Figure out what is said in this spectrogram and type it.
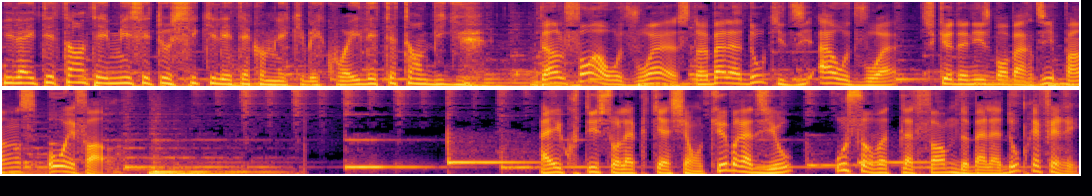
il a été tant aimé, c'est aussi qu'il était comme les Québécois. Il était ambigu. Dans le fond, à haute voix, c'est un balado qui dit à haute voix ce que Denise Bombardier pense haut et fort. À écouter sur l'application Cube Radio ou sur votre plateforme de balado préférée.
